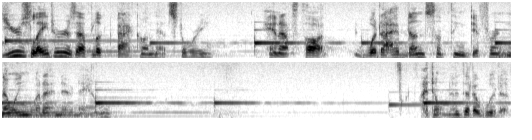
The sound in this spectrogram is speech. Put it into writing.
Years later, as I've looked back on that story, and I've thought, would I have done something different knowing what I know now? I don't know that I would have.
